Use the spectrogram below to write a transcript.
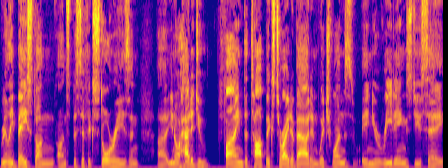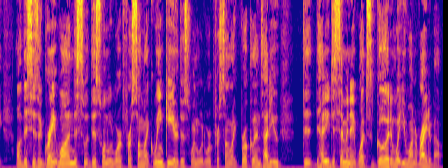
really based on on specific stories, and uh, you know, how did you find the topics to write about, and which ones in your readings do you say, "Oh, this is a great one. This this one would work for a song like Winky, or this one would work for a song like Brooklands." How do you how do you disseminate what's good and what you want to write about?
